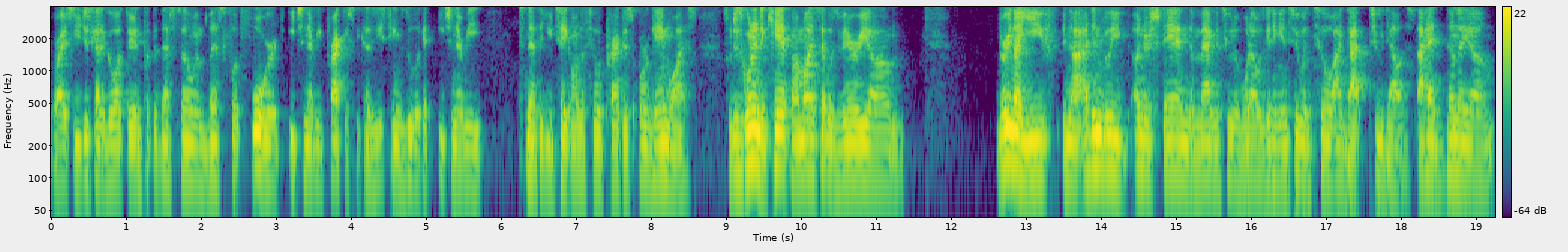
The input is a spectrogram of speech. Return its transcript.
right? So you just got to go out there and put the best film and best foot forward each and every practice because these teams do look at each and every snap that you take on the field, practice or game wise. So just going into camp, my mindset was very, um, very naive, and I, I didn't really understand the magnitude of what I was getting into until I got to Dallas. I had done a um,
